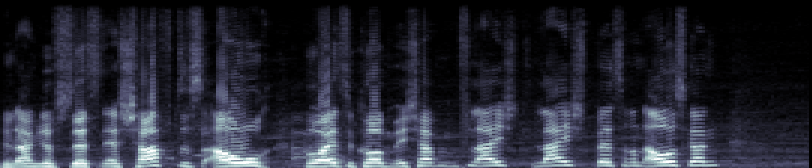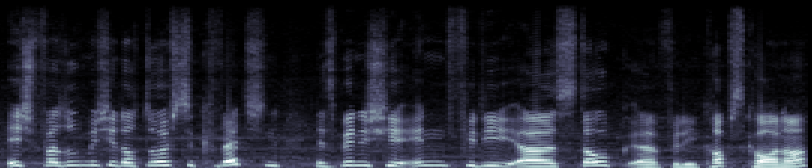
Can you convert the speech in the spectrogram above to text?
den Angriff zu setzen. Er schafft es auch, vorbeizukommen. Ich habe vielleicht leicht besseren Ausgang. Ich versuche mich hier doch durchzuquetschen. Jetzt bin ich hier innen für die äh, Stoke, äh, für die Cops Corner.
